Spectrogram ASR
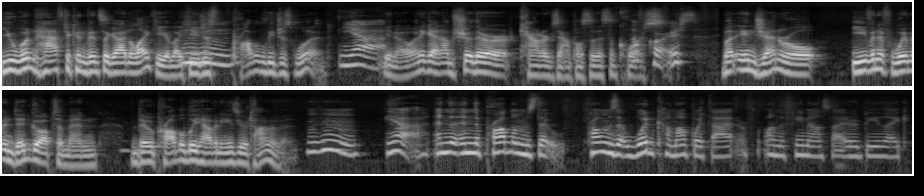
you wouldn't have to convince a guy to like you. Like you Mm. just probably just would. Yeah. You know, and again, I'm sure there are counterexamples to this, of course. Of course. But in general, even if women did go up to men, they would probably have an easier time of it. Mm-hmm. Yeah, and the, and the problems that problems that would come up with that on the female side would be like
